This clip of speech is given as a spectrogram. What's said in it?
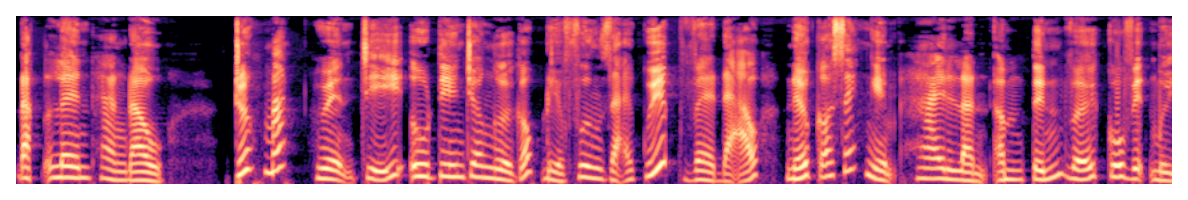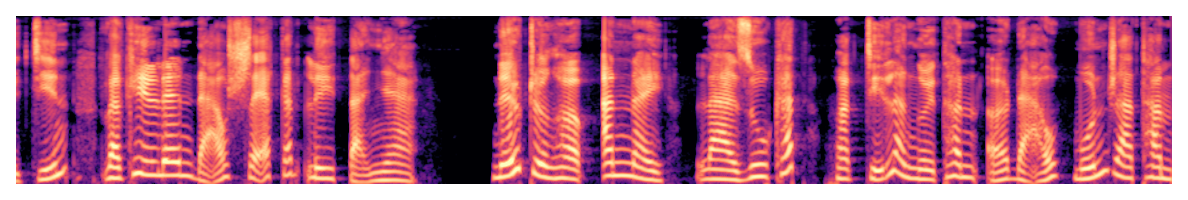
đặt lên hàng đầu. Trước mắt, huyện chỉ ưu tiên cho người gốc địa phương giải quyết về đảo nếu có xét nghiệm hai lần âm tính với COVID-19 và khi lên đảo sẽ cách ly tại nhà. Nếu trường hợp anh này là du khách hoặc chỉ là người thân ở đảo muốn ra thăm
